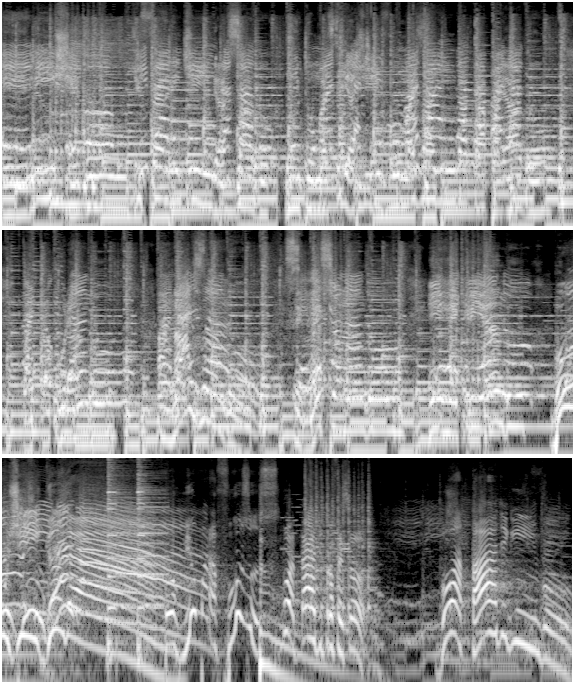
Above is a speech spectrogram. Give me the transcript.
Ele chegou, diferente, engraçado. Muito mais criativo, mas ainda atrapalhado. Vai procurando, analisando, selecionando e recriando. Bugiganga! Por mil parafusos? Boa tarde, professor. Boa tarde, Gimbal!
